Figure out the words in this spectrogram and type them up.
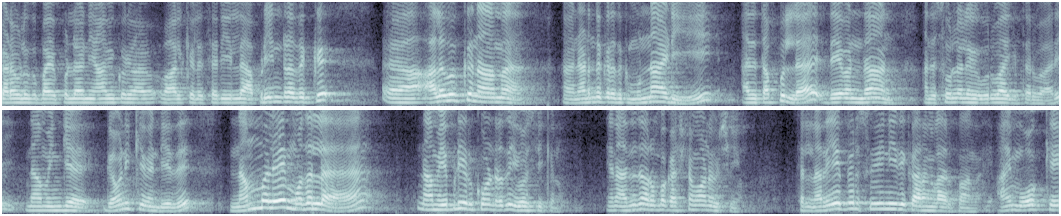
கடவுளுக்கு பயப்படல நீ ஆவிக்குரிய வாழ்க்கையில் சரியில்லை அப்படின்றதுக்கு அளவுக்கு நாம் நடந்துக்கிறதுக்கு முன்னாடி அது தப்பு இல்லை தேவன் தான் அந்த சூழ்நிலையை உருவாக்கி தருவார். நாம் இங்கே கவனிக்க வேண்டியது நம்மளே முதல்ல நாம் எப்படி இருக்கோன்றதை யோசிக்கணும். ஏன்னா அதுதான் ரொம்ப கஷ்டமான விஷயம். சில நிறைய பேர் சுயநீதிக்காரங்களாக இருப்பாங்க. ஐ எம் ஓகே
